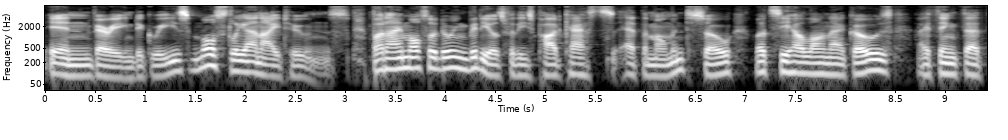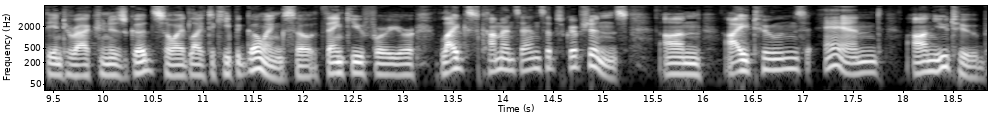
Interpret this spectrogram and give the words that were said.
in varying degrees, mostly on iTunes. But I'm also doing videos for these podcasts at the moment, so let's see how long that goes. I think that the interaction is good, so I'd like to keep it going. So thank you for your likes, comments, and subscriptions on iTunes and on YouTube.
